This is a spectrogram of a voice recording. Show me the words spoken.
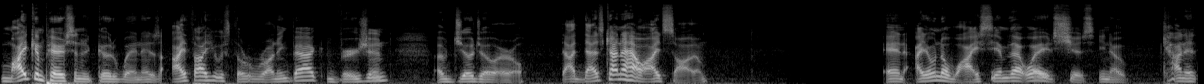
my comparison to Goodwin is I thought he was the running back version of JoJo Earle. That that's kind of how I saw him. And I don't know why I see him that way. It's just you know kind of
